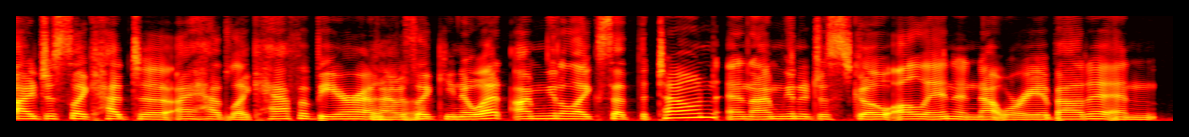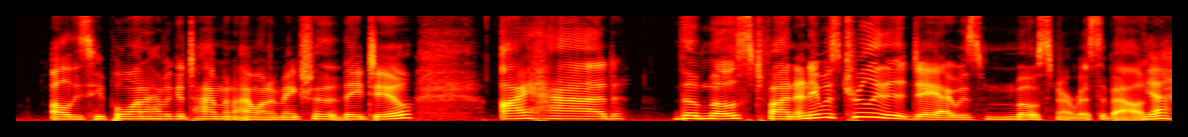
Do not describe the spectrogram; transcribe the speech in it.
I just like had to, I had like half a beer and I Uh-huh. was like, you know what? I'm going to like set the tone and I'm going to just go all in and not worry about it. And all these people want to have a good time and I want to make sure that they do. I had the most fun. And it was truly the day I was most nervous about. Yeah.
